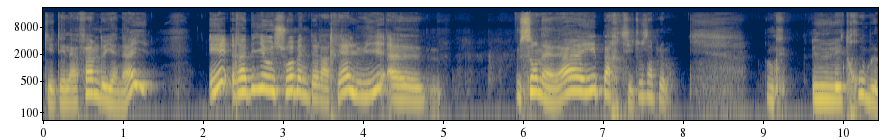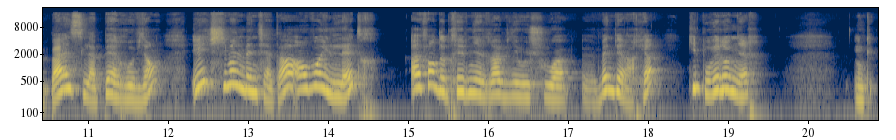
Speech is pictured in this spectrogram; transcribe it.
qui était la femme de Yanaï, et Rabbi Yehoshua ben Perachia, lui, euh, s'en alla et est parti, tout simplement. Donc les troubles passent, la paix revient, et Shimon ben Chata envoie une lettre afin de prévenir Rabbi Yehoshua ben Perachia qu'il pouvait revenir. Donc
